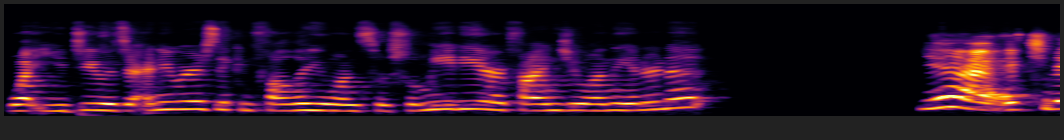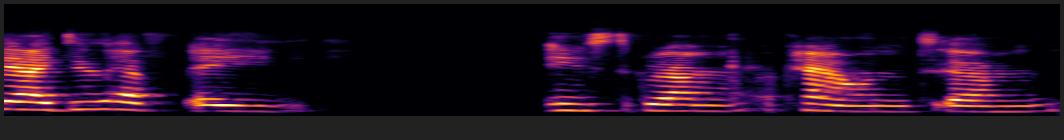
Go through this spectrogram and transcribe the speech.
what you do, is there anywhere they can follow you on social media or find you on the internet? Yeah, actually, I do have a Instagram account um,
